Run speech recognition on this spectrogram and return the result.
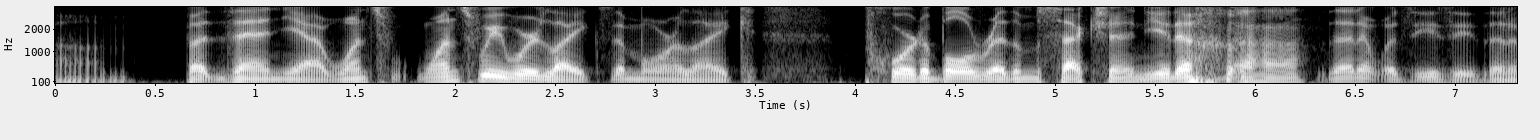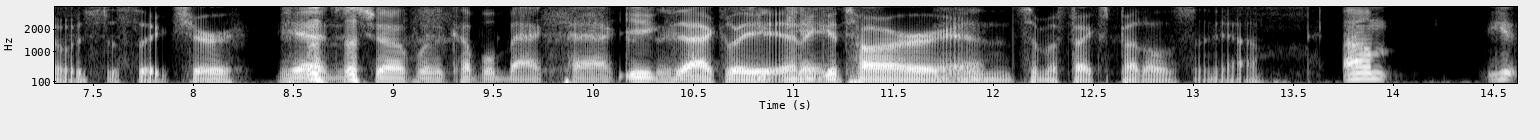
Um, but then, yeah, once once we were like the more like portable rhythm section, you know, Uh huh. then it was easy. Then it was just like sure, Yeah, just show up with a couple backpacks. exactly, and a suitcase. guitar Yeah. and some effects pedals, and yeah, um, you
